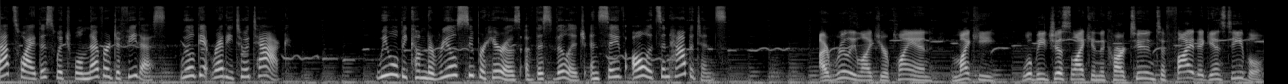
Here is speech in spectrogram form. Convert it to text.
That's why this witch will never defeat us. We'll get ready to attack. We will become the real superheroes of this village and save all its inhabitants. I really like your plan. Mikey, we'll be just like in the cartoon to fight against evil.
